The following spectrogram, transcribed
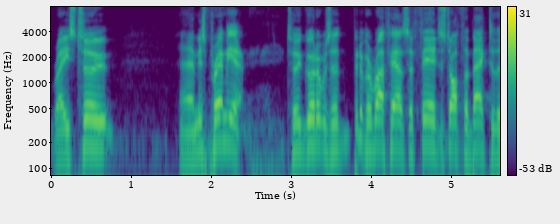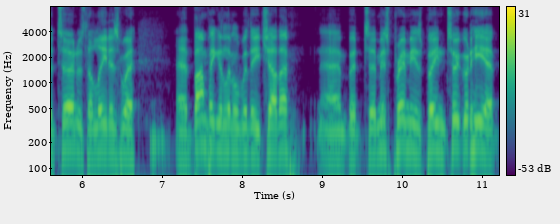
Race two. Uh, Miss Premier. Too good. It was a bit of a roughhouse affair just off the back to the turn as the leaders were uh, bumping a little with each other. Uh, but uh, Miss Premier's been too good here.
